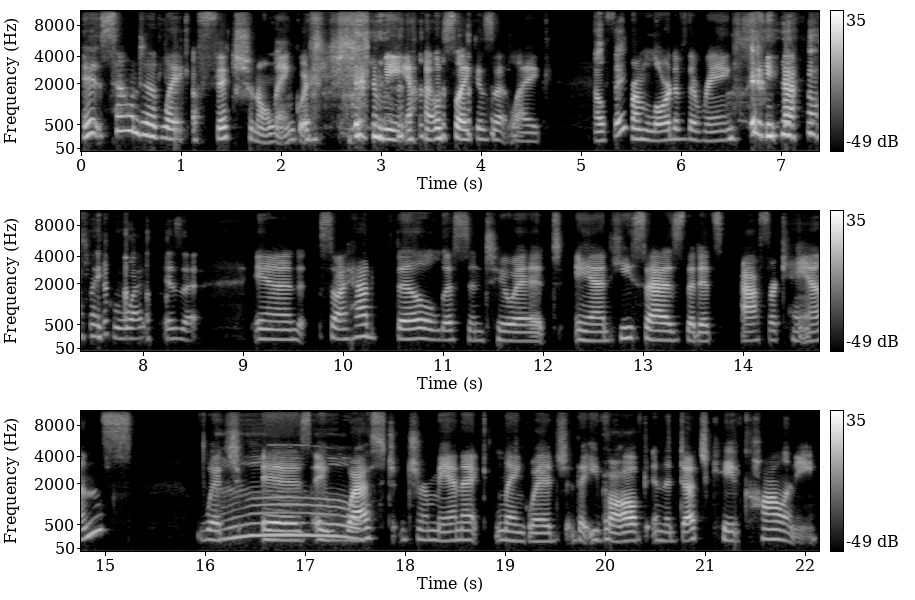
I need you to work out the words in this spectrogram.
It sounded like a fictional language to me. I was like, is it like Elfish? from Lord of the Rings? yeah, like what is it? And so I had Bill listen to it, and he says that it's Afrikaans, which is a Oh. West Germanic language that evolved in the Dutch Cape Colony.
